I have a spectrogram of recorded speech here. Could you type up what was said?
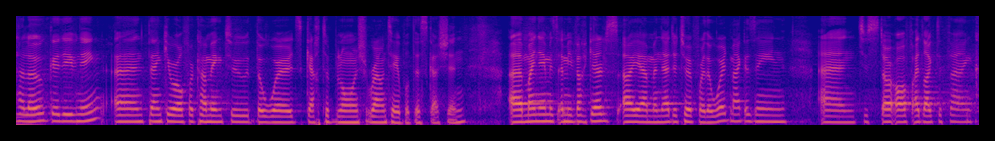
Hello, good evening, and thank you all for coming to the Words Carte Blanche roundtable discussion. Uh, my name is Emmy Vergels. I am an editor for the Word magazine. And to start off, I'd like to thank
